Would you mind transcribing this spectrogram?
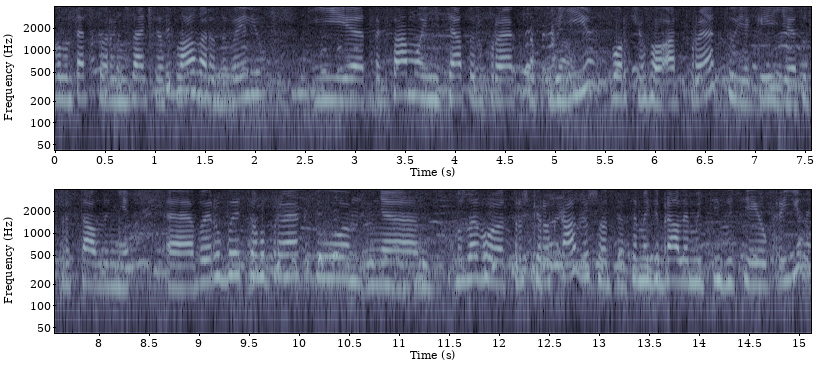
волонтерська організація Слава Радовилів і так само ініціатор проекту свої творчого арт-проекту, який тут представлені е, вироби цього проекту. Е, Можливо, трошки розкажу, що це. Це ми зібрали митців зі всієї України,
